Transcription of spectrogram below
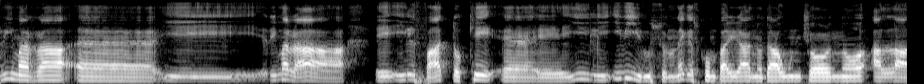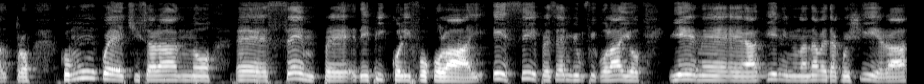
rimarrà, eh, i, rimarrà eh, il fatto che eh, i, i, virus non è che scompariranno da un giorno all'altro, comunque ci saranno eh, sempre dei piccoli focolai e se per esempio un focolaio viene, eh, avviene in una nave da crociera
